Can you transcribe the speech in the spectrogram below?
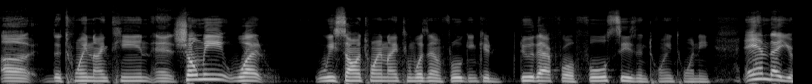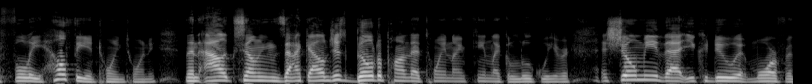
uh, the 2019 and show me what we saw in 2019 wasn't a fluke and could do that for a full season 2020 and that you're fully healthy in 2020, then Alex Young and Zac Gallen just build upon that 2019 like a Luke Weaver and show me that you could do it more for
